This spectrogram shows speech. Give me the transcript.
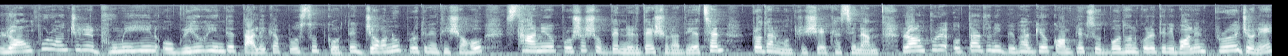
রংপুর অঞ্চলের ভূমিহীন ও গৃহহীনদের তালিকা প্রস্তুত করতে জনপ্রতিনিধি সহ স্থানীয় প্রশাসকদের নির্দেশনা দিয়েছেন প্রধানমন্ত্রী শেখ হাসিনা। রংপুরের অত্যাধুনিক বিভাগীয় কমপ্লেক্স উদ্বোধন করে তিনি বলেন, প্রয়োজনে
